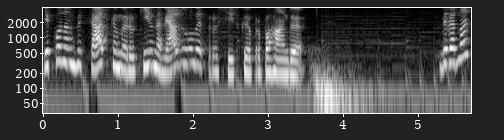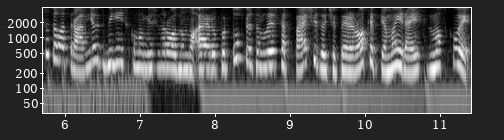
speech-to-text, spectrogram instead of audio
яку нам десятками років нав'язували російською пропагандою. 19 травня у Тбіліському міжнародному аеропорту приземлився перший за 4 роки прямий рейс з Москви.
